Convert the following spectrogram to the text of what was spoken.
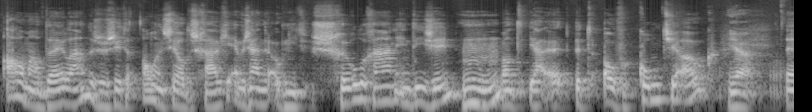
allemaal deel aan, dus we zitten al in hetzelfde schuitje. En we zijn er ook niet schuldig aan in die zin. Mhm. Want ja, het, het overkomt je ook. Ja, Eh,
